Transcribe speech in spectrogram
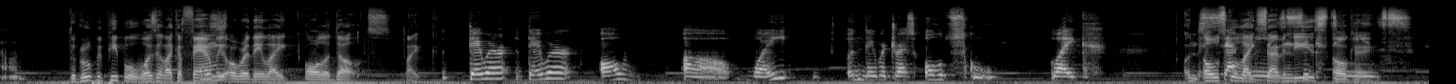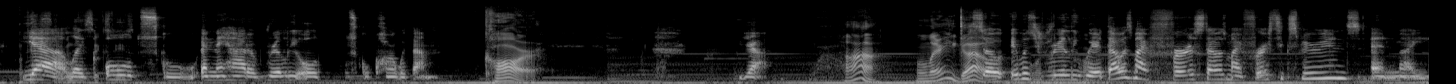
no. The group of people, was it like a family or were they like all adults? Like They were they were all uh white, and they were dressed old school, like an old school like 70s? 70s, Okay. 60s. yeah, 70s, like 60s. old school, and they had a really old school car with them. Car. Yeah. Huh. Well, there you go. So it was really weird. That was my first. That was my first experience, and my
